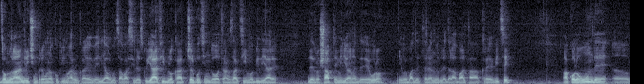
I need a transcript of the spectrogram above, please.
domnul Andrici împreună cu primarul Craiovei, Elia Olguța Vasilescu, i-ar fi blocat cel puțin două tranzacții imobiliare de vreo 7 milioane de euro. E vorba de terenurile de la Balta Craiovicei. Acolo unde uh,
